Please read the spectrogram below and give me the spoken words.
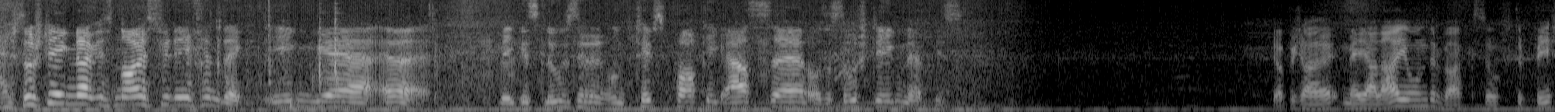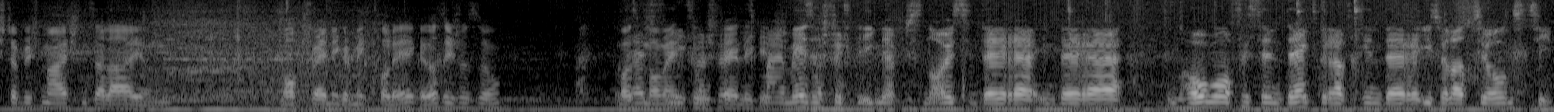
Hast du sonst irgendetwas Neues für dich entdeckt? Irgendwie äh, Biggest Loser und Chipspacking essen oder sonst irgendetwas? Ja, bist mehr allein unterwegs. Auf der Piste bist du meistens allein und machst weniger mit Kollegen. Das ist ja so. Was im Moment meine, ist. mehr hast du vielleicht irgendetwas Neues in der, in der, im Homeoffice entdeckt oder einfach in der Isolationszeit?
